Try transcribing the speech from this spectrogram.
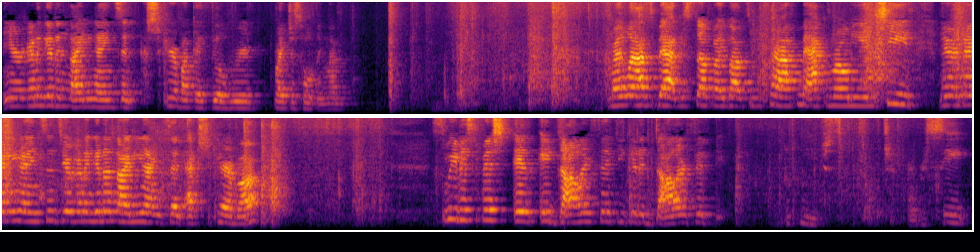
you're going to get a 99 cent extra care buck. I feel weird by just holding them. My last bag of stuff, I got some Kraft macaroni and cheese. They're 99 cents. You're going to get a 99 cent extra care buck. Swedish fish is a dollar fifty. Get a dollar fifty. Let me just double check my receipt.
